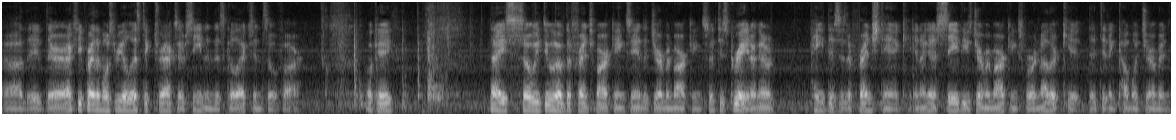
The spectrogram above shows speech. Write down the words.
Uh, they, they're actually probably the most realistic tracks I've seen in this collection so far. Okay. Nice. So we do have the French markings and the German markings, which is great. I'm going to paint this as a French tank, and I'm going to save these German markings for another kit that didn't come with German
